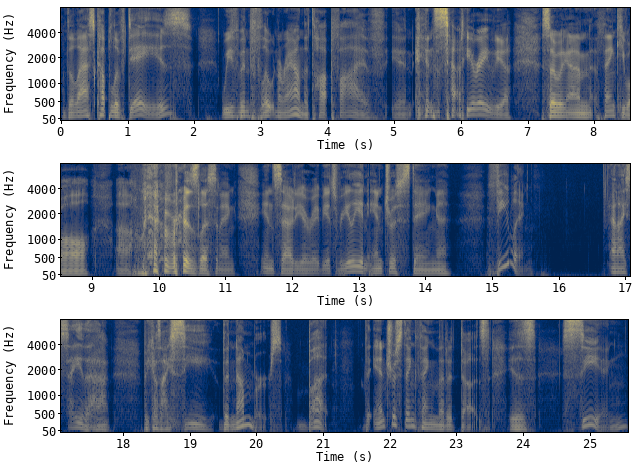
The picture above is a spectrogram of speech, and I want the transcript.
the last couple of days we've been floating around the top five in, in Saudi Arabia. So, again, thank you all, uh, whoever is listening in Saudi Arabia. It's really an interesting feeling. And I say that because I see the numbers. But the interesting thing that it does is seeing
